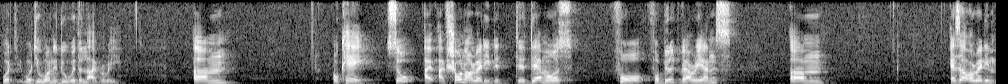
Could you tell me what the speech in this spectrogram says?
what, what you want to do with the library. Um, okay. So I, have shown already the, the, demos for, for build variants. Um, as, I already,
